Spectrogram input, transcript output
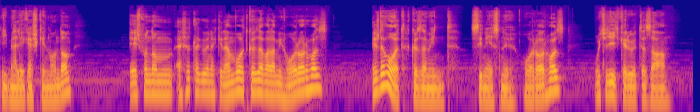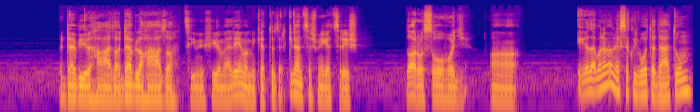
így mellékesként mondom, és mondom, esetleg ő neki nem volt köze valami horrorhoz, és de volt köze, mint színésznő horrorhoz, úgyhogy így került ez a Devil háza, Devla háza című film elém, ami 2009-es még egyszer is. Az arról szól, hogy a... igazából nem emlékszek, hogy volt a dátum,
